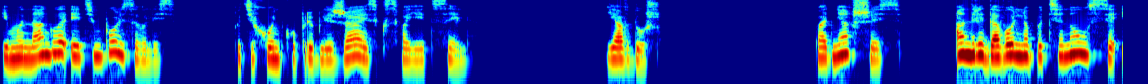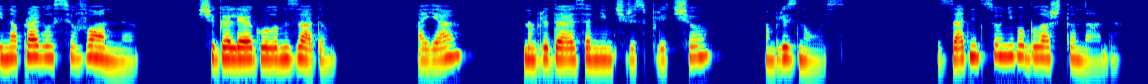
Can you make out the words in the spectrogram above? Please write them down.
и мы нагло этим пользовались, потихоньку приближаясь к своей цели. Я в душ. Поднявшись, Андрей довольно подтянулся и направился в ванную, щеголяя голым задом а я, наблюдая за ним через плечо, облизнулась. Задница у него была что надо.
